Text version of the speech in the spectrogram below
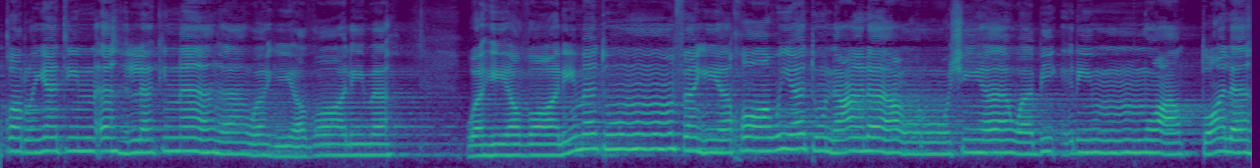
قرية أهلكناها وهي ظالمة وهي ظالمة فهي خاوية على عروشها وبئر معطلة.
